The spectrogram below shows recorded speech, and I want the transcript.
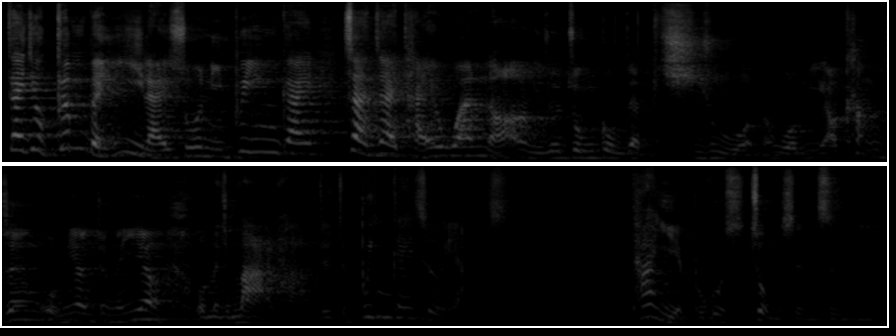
但就根本意义来说，你不应该站在台湾，然后你说中共在欺负我们，我们要抗争，我们要怎么样，我们就骂他，这这不应该这样子的。他也不过是众生之一，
